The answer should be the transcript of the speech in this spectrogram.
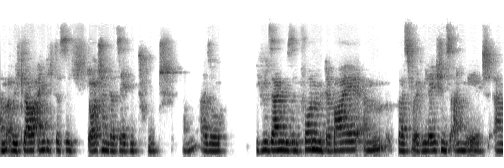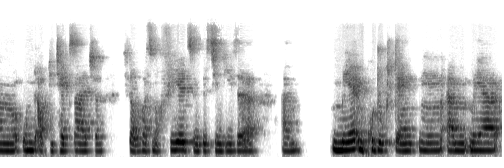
Ähm, aber ich glaube eigentlich, dass sich Deutschland da sehr gut tut. Ähm, also ich würde sagen, wir sind vorne mit dabei, ähm, was Regulations angeht ähm, und auch die Tech-Seite. Ich glaube, was noch fehlt, sind ein bisschen diese mehr im Produkt denken, mehr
